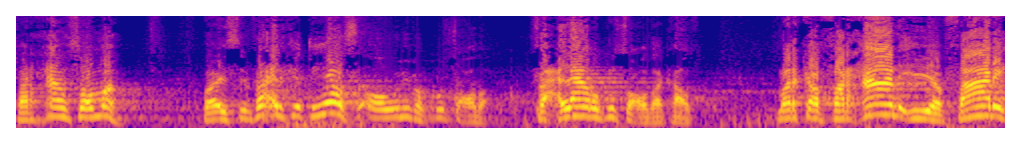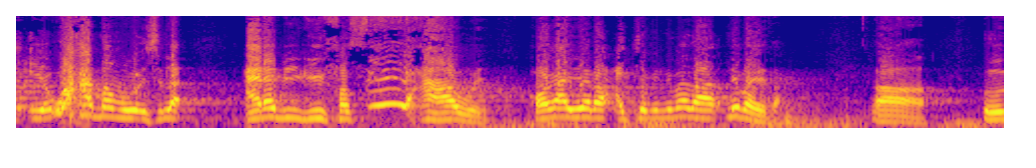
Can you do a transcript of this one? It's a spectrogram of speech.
Farxaan soo maha waa isim faacilkii qiyaas oo weliba ku socda. Faclaanu ku socda kaasu marka farxaan iyo faarix iyo waxa dhan wa isla carabigii fasiixaha wey xoogaa yaroo cajabinimadaa dhibayda. Oo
